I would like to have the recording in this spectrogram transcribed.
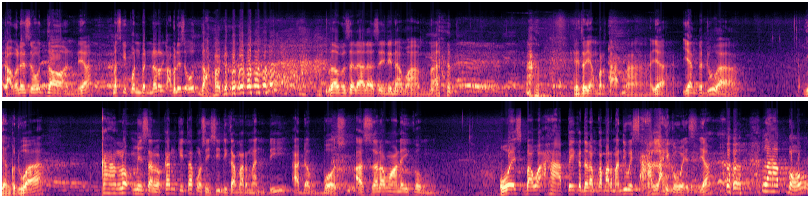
Gak boleh seudon ya. Meskipun benar gak boleh seudon. Allahumma sholli ala sayyidina Muhammad. Itu yang pertama ya. Yang kedua yang kedua kalau misalkan kita posisi di kamar mandi ada bos assalamualaikum wes bawa HP ke dalam kamar mandi wes salah iku wes ya. Lapo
